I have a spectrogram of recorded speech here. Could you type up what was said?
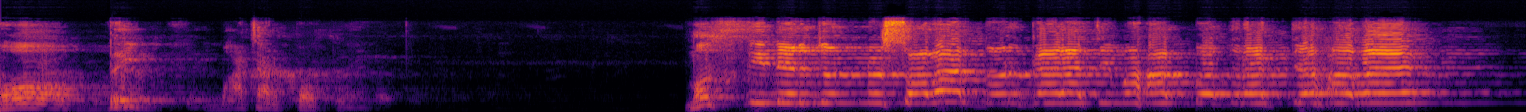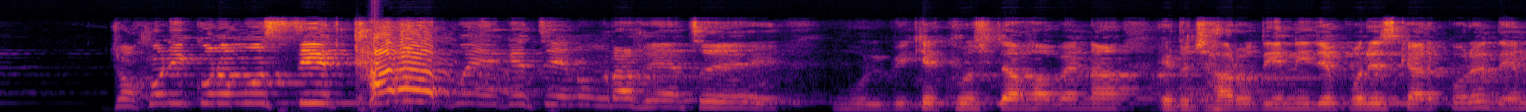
হবে। বাঁচার পথ নেই। মসজিদের জন্য সবার দরকার আছে, মহাব্বত রাখতে হবে। যখনই কোন মসজিদ খারাপ হয়ে গেছে, নোংরা হয়েছে, মুলবিকে খুঁজতে হবে না। একটু ঝাড়ু দিয়ে নিজে পরিষ্কার করে দেন,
